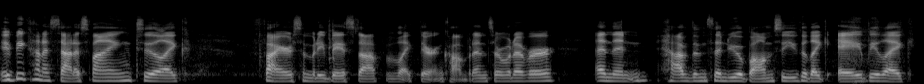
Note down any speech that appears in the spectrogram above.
It'd be kind of satisfying to like fire somebody based off of like their incompetence or whatever, and then have them send you a bomb so you could like a be like,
